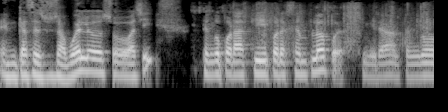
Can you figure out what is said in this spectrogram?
en casa de sus abuelos o así. Tengo por aquí, por ejemplo, pues mira, tengo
